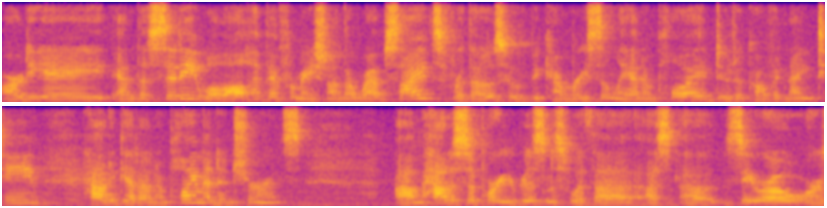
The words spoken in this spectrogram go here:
RDA, and the city will all have information on their websites for those who have become recently unemployed due to COVID-19, how to get unemployment insurance um, how to support your business with a, a, a zero or,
